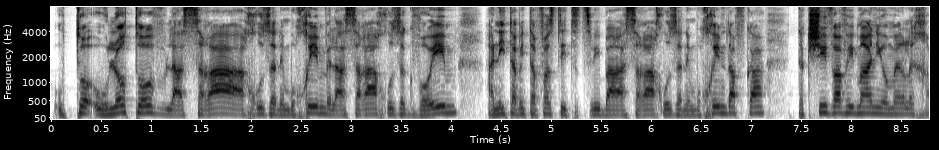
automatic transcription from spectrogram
הוא, טו- הוא לא טוב לעשרה אחוז הנמוכים ולעשרה אחוז הגבוהים. אני תמיד תפסתי את עצמי בעשרה אחוז הנמוכים דווקא. תקשיב, אבי, מה אני אומר לך?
